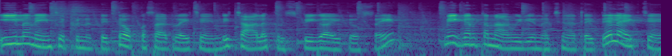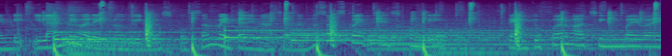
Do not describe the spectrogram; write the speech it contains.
ఇలా నేను చెప్పినట్టయితే ఒక్కసారి ట్రై చేయండి. చాలా క్రిస్పీగా అయితే వస్తాయి. మీకు కనుక నా వీడియో నచ్చినట్లయితే లైక్ చేయండి. ఇలాంటి మరెన్నో వీడియోస్ కోసం వెంటనే నా ఛానల్ను సబ్స్క్రైబ్ చేసుకోండి. Thank you for watching bye bye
